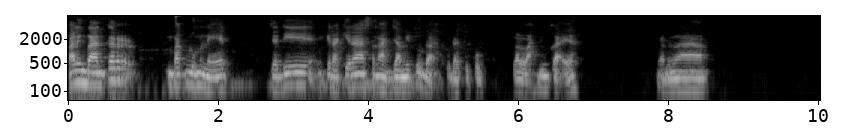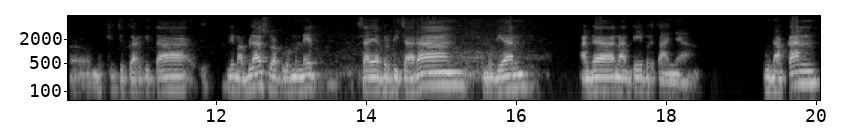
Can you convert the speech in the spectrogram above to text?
paling banter 40 menit. Jadi kira-kira setengah jam itu udah udah cukup lelah juga ya. Karena eh, mungkin juga kita 15 20 menit saya berbicara, kemudian Anda nanti bertanya. Gunakan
